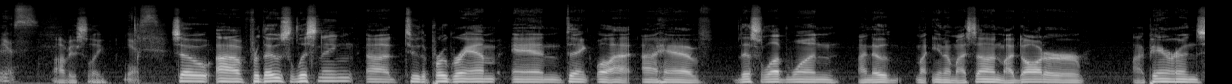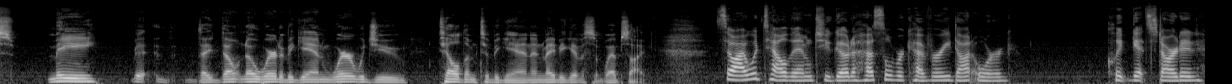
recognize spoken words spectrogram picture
yes, obviously. yes. So, uh, for those listening uh, to the program and think, well, I, I have this loved one, I know my, you know, my son, my daughter, my parents, me, eh, they don't know where to begin. Where would you tell them to begin, and maybe give us a website? So I would tell them to go to hustlerecovery.org, click get started,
